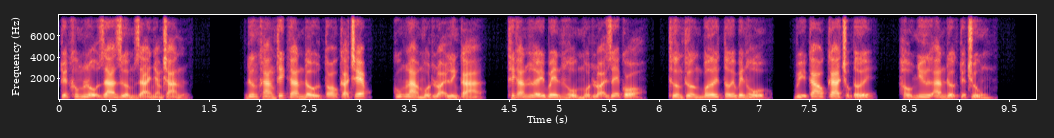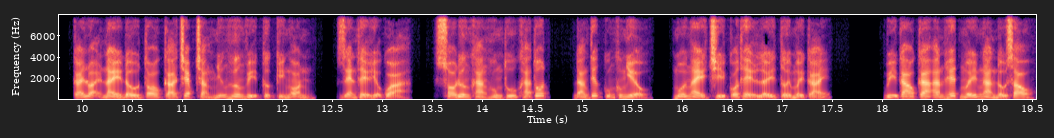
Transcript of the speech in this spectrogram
tuyệt không lộ ra dườm dài nhàm chán. Đương khang thích ăn đầu to cá chép, cũng là một loại linh cá, thích ăn lấy bên hồ một loại rễ cỏ, thường thường bơi tới bên hồ, bị cao ca trộm tới, hầu như ăn được tuyệt chủng. Cái loại này đầu to cá chép chẳng những hương vị cực kỳ ngon gen thể hiệu quả, so đương khang hung thú khá tốt, đáng tiếc cũng không nhiều mỗi ngày chỉ có thể lấy tới mấy cái. Bị cao ca ăn hết mấy ngàn đầu sau,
